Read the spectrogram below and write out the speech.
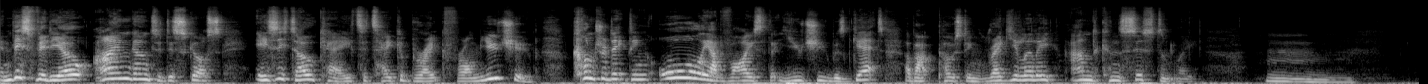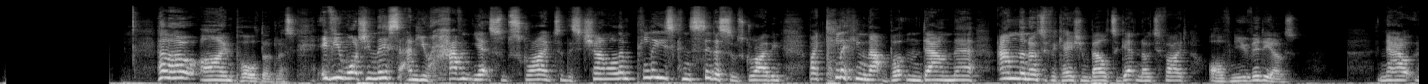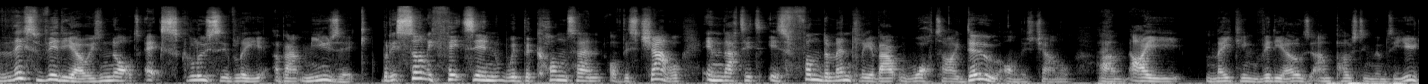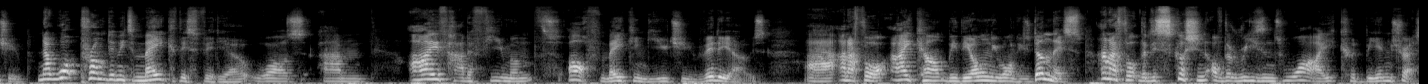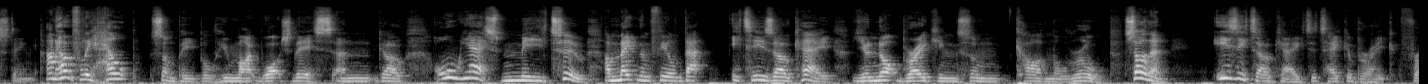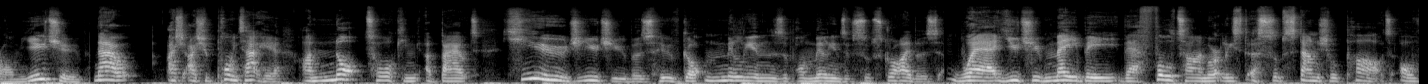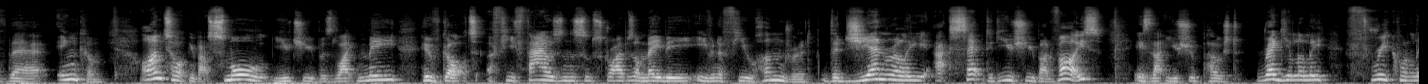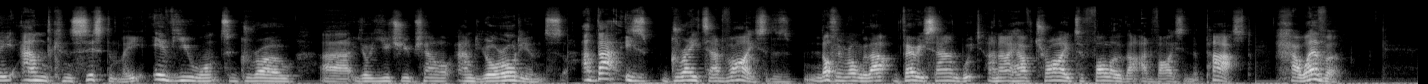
In this video, I'm going to discuss is it okay to take a break from YouTube? Contradicting all the advice that YouTubers get about posting regularly and consistently. Hmm. Hello, I'm Paul Douglas. If you're watching this and you haven't yet subscribed to this channel, then please consider subscribing by clicking that button down there and the notification bell to get notified of new videos. Now, this video is not exclusively about music, but it certainly fits in with the content of this channel in that it is fundamentally about what I do on this channel, um, i.e. making videos and posting them to YouTube. Now, what prompted me to make this video was um, I've had a few months off making YouTube videos uh, and I thought, I can't be the only one who's done this. And I thought the discussion of the reasons why could be interesting. And hopefully help some people who might watch this and go, oh yes, me too. And make them feel that it is okay. You're not breaking some cardinal rule. So then, is it okay to take a break from YouTube? Now, I, sh I, should point out here, I'm not talking about huge YouTubers who've got millions upon millions of subscribers, where YouTube may be their full time or at least a substantial part of their income. I'm talking about small YouTubers like me who've got a few thousand subscribers or maybe even a few hundred. The generally accepted YouTube advice is that you should post regularly, frequently, and consistently if you want to grow uh, your YouTube channel and your audience. And that is great advice. There's nothing wrong with that. Very sound, which and I have tried to follow that advice in the past. However,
